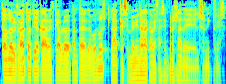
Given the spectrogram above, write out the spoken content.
todo el rato, tío, cada vez que hablo de pantallas de bonus, la que se me viene a la cabeza siempre es la del Sonic 3.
